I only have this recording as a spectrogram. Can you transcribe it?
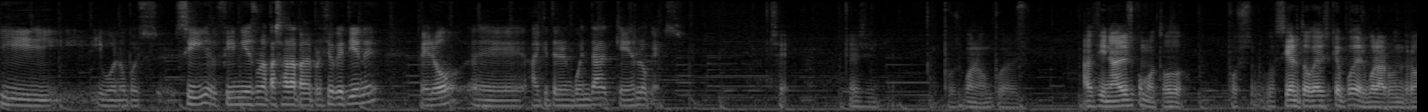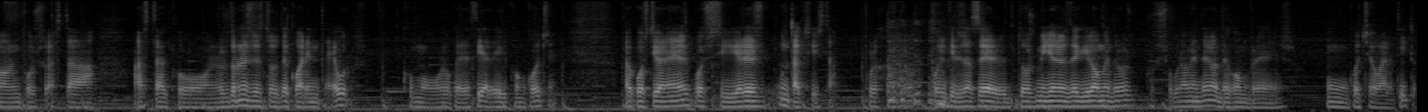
y, y bueno, pues sí, el Fimi es una pasada para el precio que tiene, pero eh, hay que tener en cuenta qué es lo que es. Sí, sí, sí. Pues bueno, pues al final es como todo. Pues lo cierto es que puedes volar un dron pues hasta, hasta con los drones estos de 40 euros. como lo que decía, de ir con coche. La cuestión es, pues si eres un taxista, por ejemplo, pues quieres hacer dos millones de kilómetros, pues seguramente no te compres un coche baratito.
